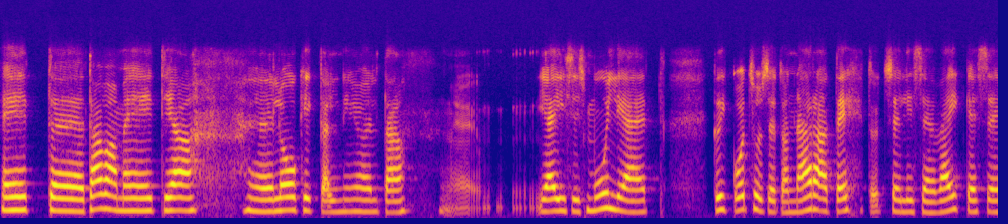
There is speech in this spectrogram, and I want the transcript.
et eh, tavameedia eh, loogikal nii-öelda jäi siis mulje, et kõik otsused on ära tehtud sellise väikese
